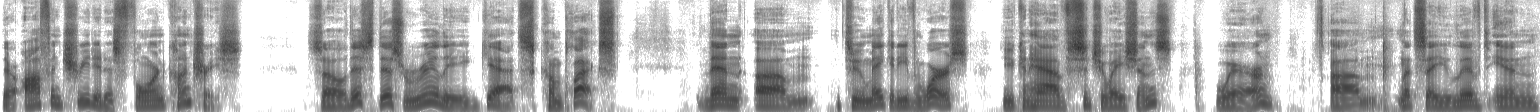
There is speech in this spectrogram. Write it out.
they're often treated as foreign countries. So this this really gets complex. Then um, to make it even worse, you can have situations where, um, let's say, you lived in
